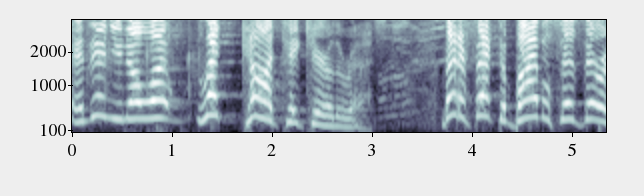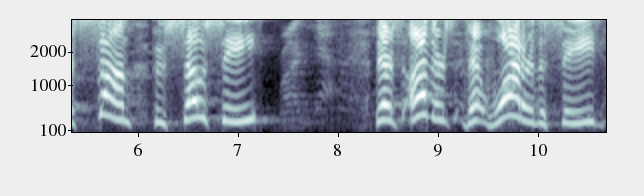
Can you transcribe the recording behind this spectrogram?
And then you know what? Let God take care of the rest. Matter of fact, the Bible says there are some who sow seed, there's others that water the seed,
